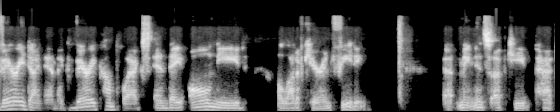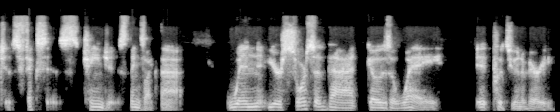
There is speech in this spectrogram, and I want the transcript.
very dynamic, very complex, and they all need a lot of care and feeding. Uh, maintenance, upkeep, patches, fixes, changes, things like that. When your source of that goes away, it puts you in a very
